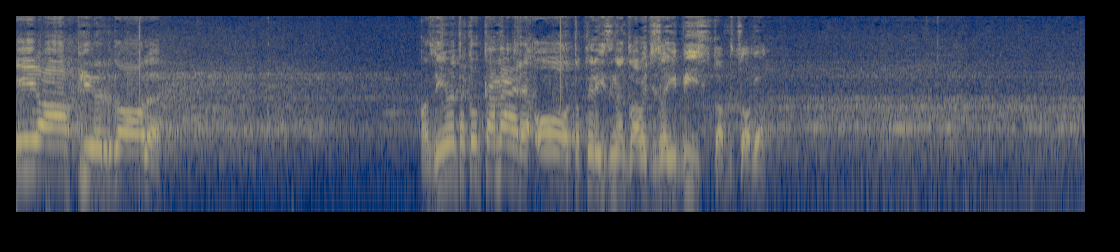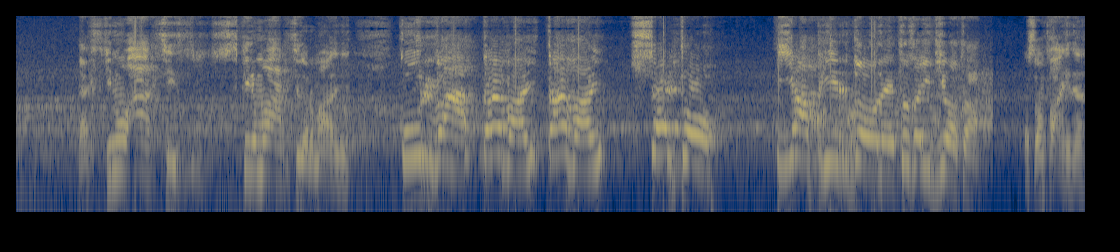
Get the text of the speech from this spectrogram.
Ja pierdolę! A zmienimy taką kamerę. O, to telewizyjna 2 będzie zajebista, widzowie. Jak z filmu akcji, z, z filmu akcji normalnie. Kurwa, dawaj, dawaj, strzel to! Ja pierdolę, co za idiota! To są fajne.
